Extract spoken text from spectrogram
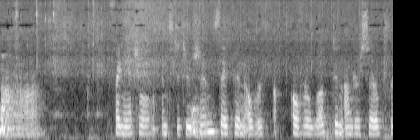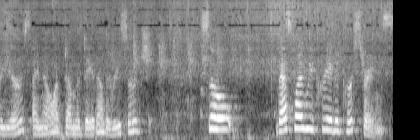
uh, financial institutions. They've been over, overlooked and underserved for years. I know, I've done the data, the research. So that's why we created Purse Strings,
